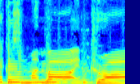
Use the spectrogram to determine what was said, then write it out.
echoes in my mind cry.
